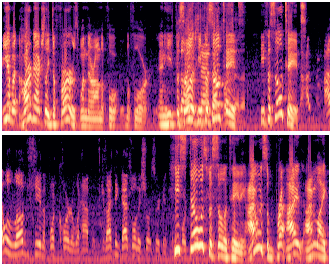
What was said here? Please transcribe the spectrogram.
yeah, but Harden actually defers when they're on the floor, the floor, and he I facil- he understand that, facilitates. He facilitates. I, I would love to see in the fourth quarter what happens because I think that's where they short circuit. He still quarter. was facilitating. I was surprised. I I'm like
